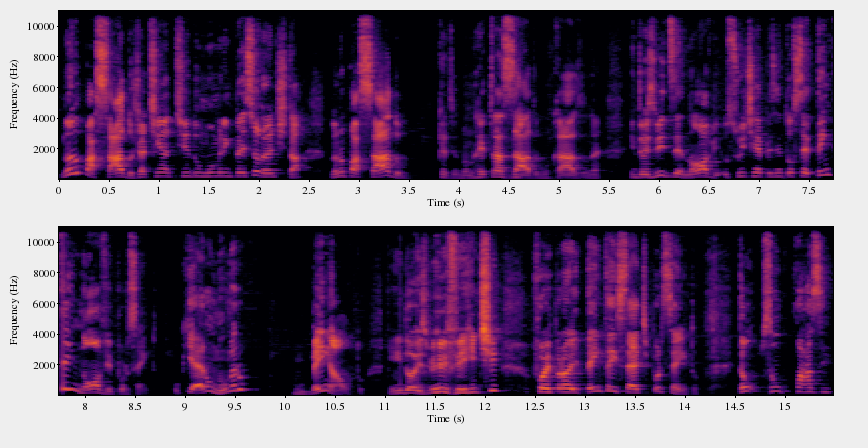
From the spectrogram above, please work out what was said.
No ano passado já tinha tido um número impressionante, tá? No ano passado, Quer dizer, no ano retrasado, no caso, né? Em 2019, o Switch representou 79%, o que era um número bem alto. Em 2020, foi para 87%. Então, são quase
